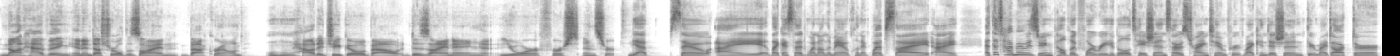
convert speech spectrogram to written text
not having an industrial design background, Mm-hmm. How did you go about designing your first insert? Yep. So I, like I said, went on the Mayo Clinic website. I at the time I was doing pelvic floor rehabilitation. So I was trying to improve my condition through my doctor.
